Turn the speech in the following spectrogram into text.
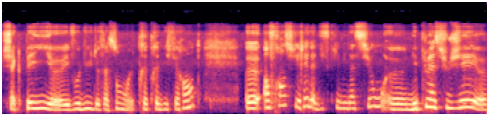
chaque pays évolue de façon très très différente. en France, je dirais, la discrimination n'est plus un sujet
